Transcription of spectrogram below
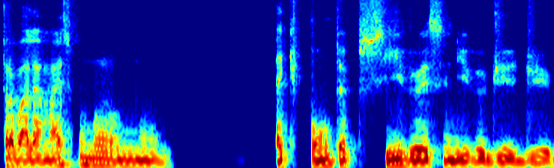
trabalhar mais com uma, uma, até que ponto é possível esse nível de, de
